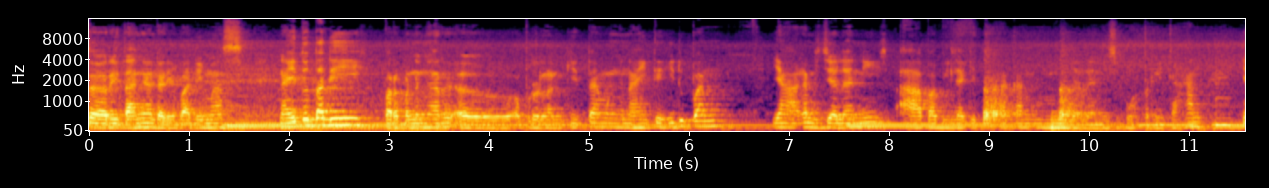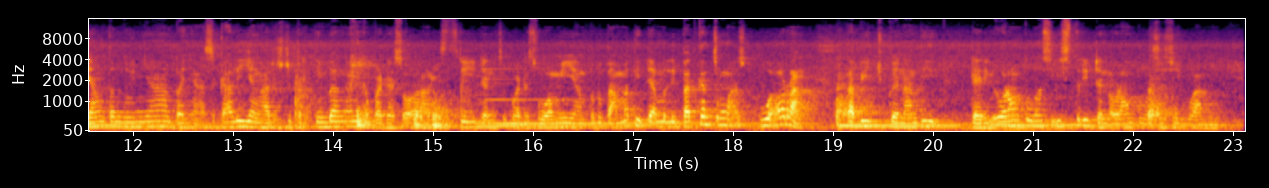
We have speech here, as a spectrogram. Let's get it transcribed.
ceritanya dari Pak Dimas. Nah, itu tadi para pendengar eh, obrolan kita mengenai kehidupan yang akan dijalani apabila kita akan menjalani sebuah pernikahan yang tentunya banyak sekali yang harus dipertimbangkan kepada seorang istri dan kepada suami yang terutama tidak melibatkan cuma sebuah orang tapi juga nanti dari orang tua si istri dan orang tua si suami.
